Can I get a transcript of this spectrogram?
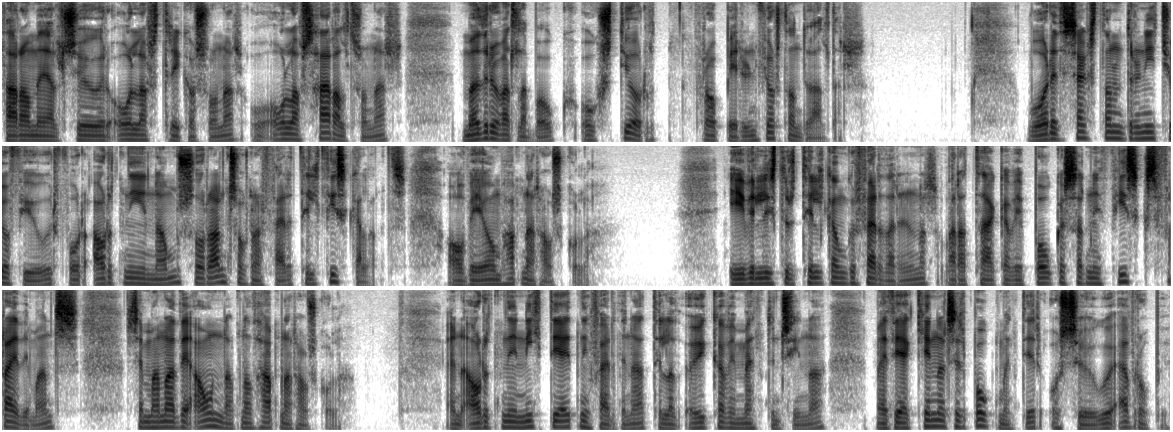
Þar á meðal sögur Ólafs Tryggvasonar og Ólafs Haraldssonar, Möðruvallabók og Stjórn frá byrjun 14. aldar. Vorið 1694 fór árni í náms- og rannsóknarferð til Þískalands á vegum Hafnarháskóla. Yfirlýstur tilgangur ferðarinnar var að taka við bókasafni Þísks fræðimanns sem hann hafi ánafnað Hafnarháskóla en Árni nýtti einningferðina til að auka við mentun sína með því að kynna sér bókmentir og sögu Evrópu.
